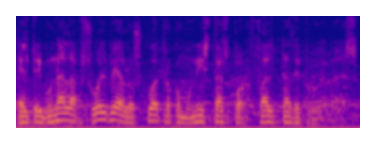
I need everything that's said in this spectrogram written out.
El tribunal absuelve a los cuatro comunistas por falta de pruebas.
